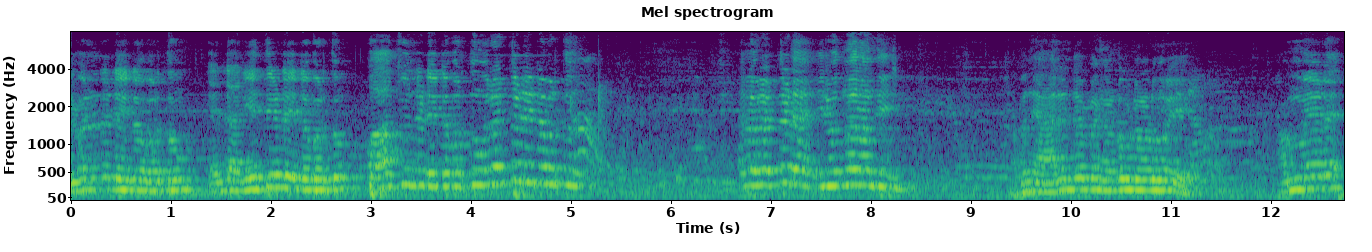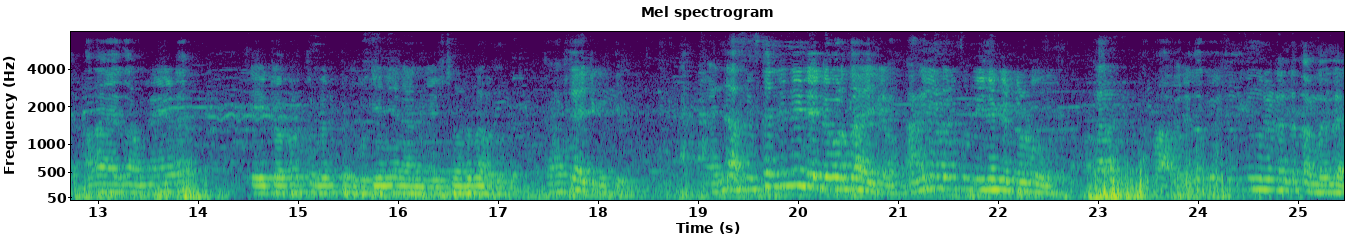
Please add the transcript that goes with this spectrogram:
ഇവന്റെ ഡേറ്റ് ഓഫ് ബർത്തും എന്റെ അനിയത്തിയുടെ ഡേറ്റ് ഓഫ് ബർത്തും പാച്ചുവിന്റെ ഡേറ്റ് ഓഫ് ബർത്തും ഒരൊറ്റ ഡേറ്റ് ഓഫ് ബർത്ത് അല്ല ഒരൊറ്റ ഇരുപത്തിനാലാം തീയതി. അപ്പൊ ഞാൻ എന്റെ പെങ്ങളുടെ കുട്ടികളോട് പറയേ അമ്മയുടെ അതായത് അമ്മയുടെ ഡേറ്റ് ഓഫ് ബർത്ത് ഒരു പെൺകുട്ടിയെ ഞാൻ അന്വേഷിച്ചുകൊണ്ട് നടന്നത്. കറക്റ്റ് ആയിട്ട് കിട്ടി. എന്റെ അസിസ്റ്റന്റിന്റെയും ഡേറ്റ് ഓഫ് ബർത്ത് ആയിരിക്കണം. അങ്ങനെയുള്ള ഒരു കുട്ടീനെ കിട്ടുള്ളൂ. അപ്പൊ അവരിതൊക്കെ വിശ്വസിക്കുന്നുണ്ട് എന്റെ തള്ളല്ലേ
